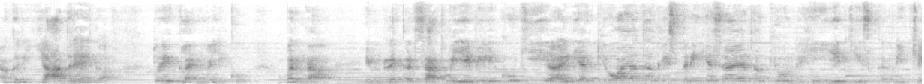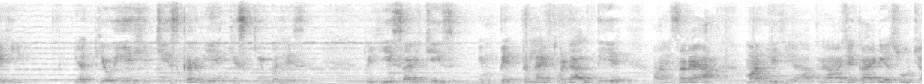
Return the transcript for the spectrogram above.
अगर याद रहेगा तो एक लाइन में लिखो। वरना इन रेकर्ड साथ में ये भी लिखो कि आइडिया क्यों आया था, किस तरीके से आया था, क्यों नहीं ये चीज़ करनी चाहिए? या क्यों यही चीज़ करनी है, किसकी वजह से? तो ये सारी चीज़ इम्पेक्ट लाइफ में डालती है। आंसर है हाँ मान लीजिए आपने आज एक आइडिया सोचा।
